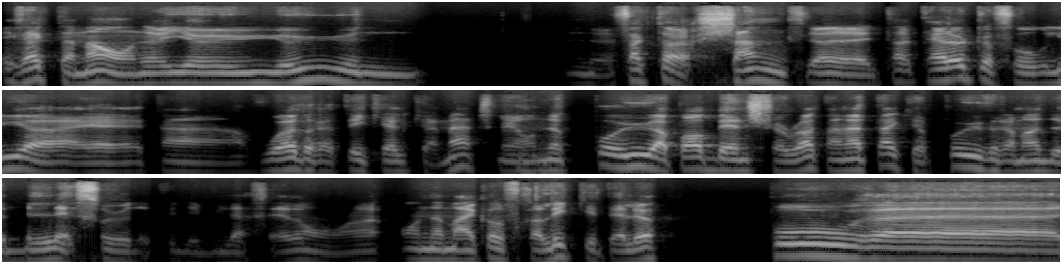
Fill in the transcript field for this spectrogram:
Exactement. On il, y a eu, une, un facteur chance. Tyler Toffoli est en voie de rater quelques matchs, mais on n'a pas eu, à part Ben Sherrod, en attaque, il n'y a pas eu vraiment de blessures depuis le début de la saison. On a Michael Frolik qui était là pour euh,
